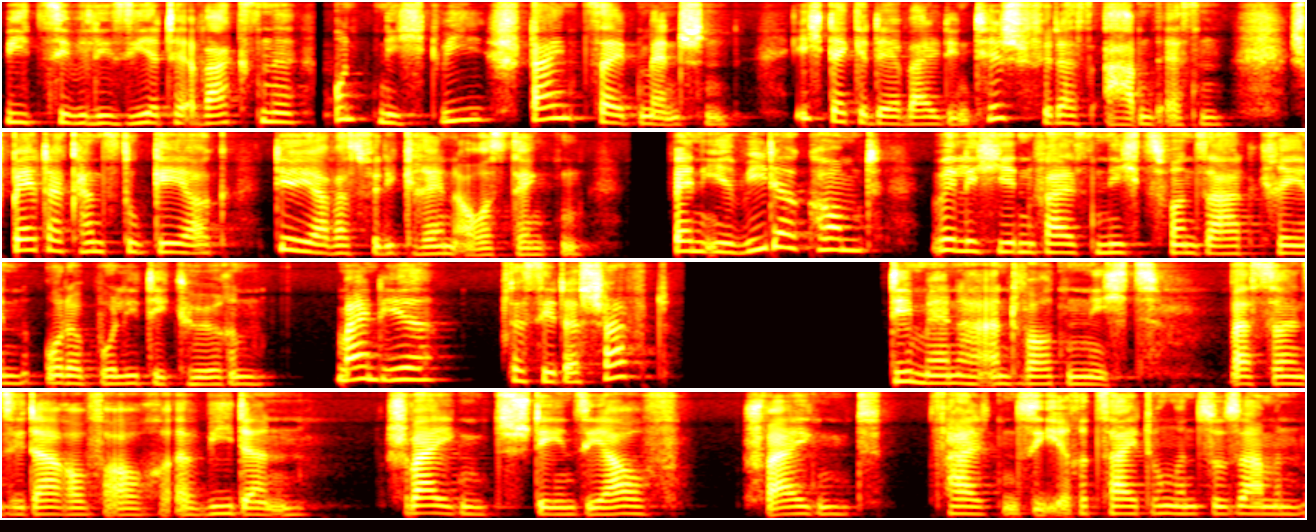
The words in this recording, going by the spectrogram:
wie zivilisierte Erwachsene und nicht wie Steinzeitmenschen. Ich decke derweil den Tisch für das Abendessen. Später kannst du, Georg, dir ja was für die Krähen ausdenken. Wenn ihr wiederkommt, will ich jedenfalls nichts von Saatkrähen oder Politik hören. Meint ihr, dass ihr das schafft? Die Männer antworten nicht. Was sollen sie darauf auch erwidern? Schweigend stehen sie auf, schweigend falten sie ihre Zeitungen zusammen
